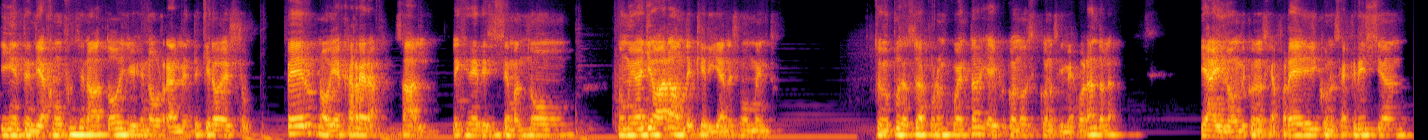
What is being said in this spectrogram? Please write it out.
y entendía cómo funcionaba todo y yo dije, no, realmente quiero esto. Pero no había carrera, o sea, la ingeniería de sistemas no, no me iba a llevar a donde quería en ese momento. Entonces me puse a estudiar por mi cuenta y ahí fue cuando conocí mejorándola. Y ahí donde conocí a Freddy, conocí a Cristian.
